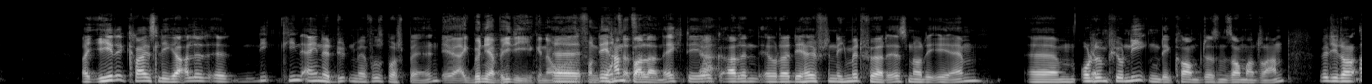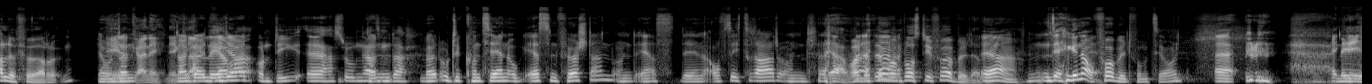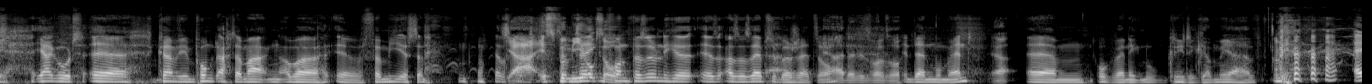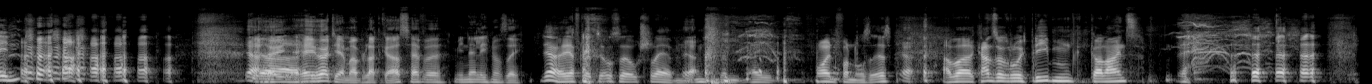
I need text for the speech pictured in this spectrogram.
Weil jede Kreisliga, alle, äh, nie, kein eine düten mehr Fußball spielen. Ja, ich bin ja Bidi, genau. Äh, also von die Grundsatz- Handballer nicht, die Ja. auch alle, oder die Hälfte nicht mitführt ist, noch die EM. Ähm, Olympioniken, die kommt diesen Sommer dran, will die dann alle vorrücken. Ja, Nee, das kann ich nicht, dann klar. geil Lehrer, wieder, und die äh, hast du den ganzen dann Tag. wird Ute Konzern auch erst den Vorstand und erst den Aufsichtsrat und Ja, weil das immer bloß die Vorbilder ja, der, genau, Vorbildfunktion. Äh, Nee, ja gut, äh, können wir einen Punkt achtermarken, aber äh, für mich ist das Ja, ist für so mich auch so. von persönlicher, äh, also Selbstüberschätzung Ja, das ist wohl so. in dem Moment. Ja. Ähm, auch wenn ich nur einen Kritiker mehr habe. ein, Ja, Hey, hey, hört ja immer Plattgas, have mir nämlich noch sech. Ja, er hat auch so auch schreiben, ja. wenn hey, Freund von uns ist. Aber kannst du ruhig blieben, Karl-Heinz.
